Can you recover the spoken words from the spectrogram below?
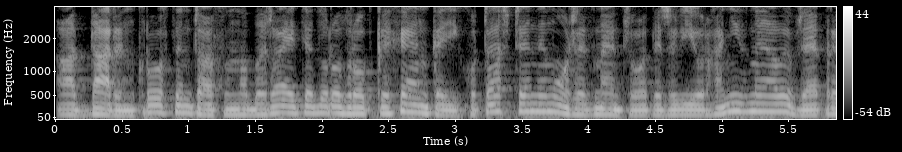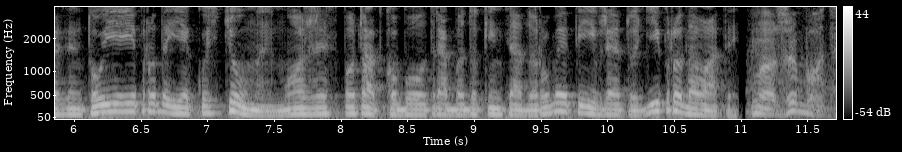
А Даррен Крос тим часом наближається до розробки Хенка і, хоча ще не може зменшувати живі організми, але вже презентує і продає костюми. Може, спочатку було треба до кінця доробити і вже тоді продавати. Може бути.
